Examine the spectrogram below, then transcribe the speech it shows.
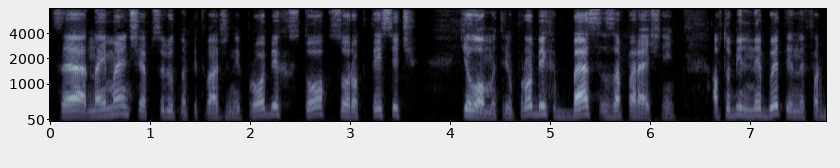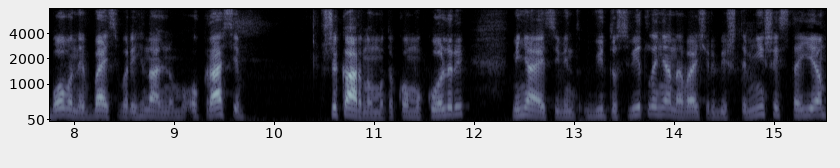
Це найменший абсолютно підтверджений пробіг 140 тисяч кілометрів. Пробіг беззаперечний. Автомобіль не битий, не фарбований, весь в оригінальному окрасі, в шикарному такому кольорі. Міняється він від освітлення, на вечір більш темніший стає.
